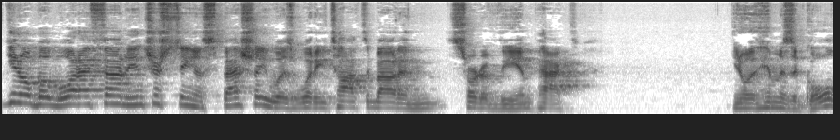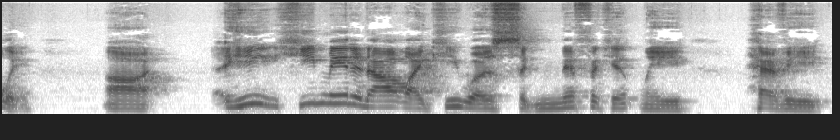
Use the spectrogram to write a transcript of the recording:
you know, but what I found interesting, especially, was what he talked about and sort of the impact, you know, with him as a goalie. Uh, he he made it out like he was significantly heavy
